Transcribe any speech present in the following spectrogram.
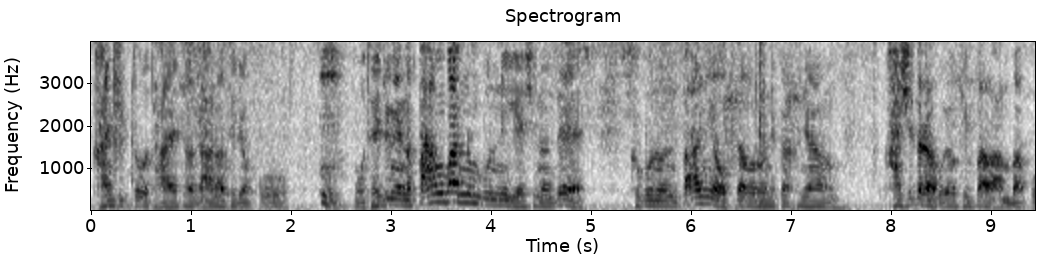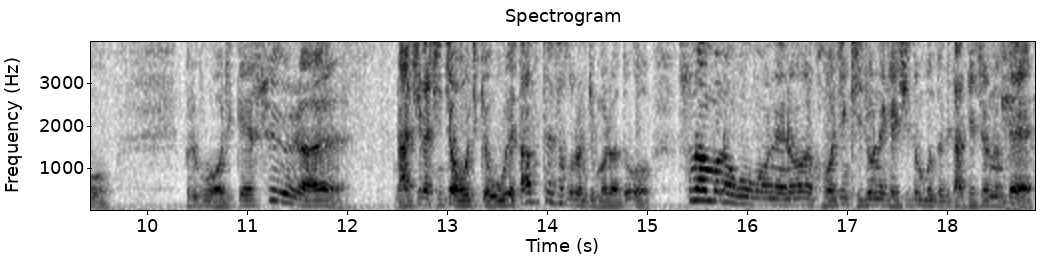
간식도 다 해서 나눠 드렸고 뭐 대중에는 빵 받는 분이 계시는데 그분은 빵이 없다 그러니까 그냥 가시더라고요. 김밥 안 받고 그리고 어저께 수요일 날 날씨가 진짜 어저께 오후에 따뜻해서 그런지 몰라도 수남문화공원에는 거진 기존에 계시던 분들이 다 계셨는데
